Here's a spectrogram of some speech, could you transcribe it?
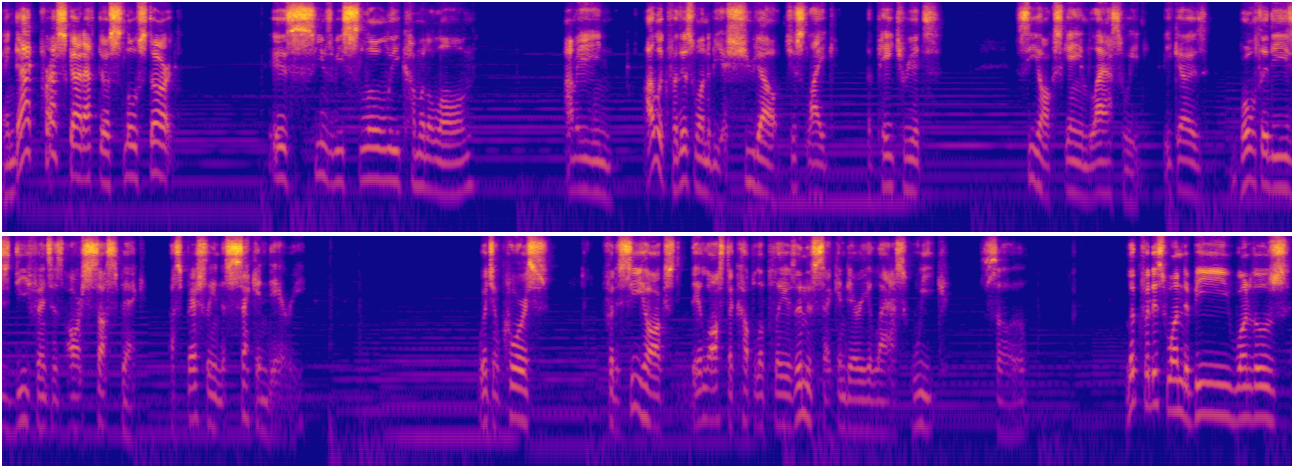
And Dak Prescott, after a slow start, is seems to be slowly coming along. I mean, I look for this one to be a shootout, just like the Patriots Seahawks game last week, because both of these defenses are suspect, especially in the secondary. Which, of course, for the Seahawks, they lost a couple of players in the secondary last week. So look for this one to be one of those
